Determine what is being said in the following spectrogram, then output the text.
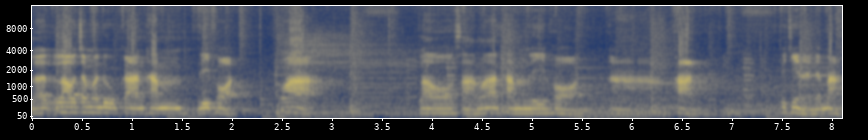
แล้วเราจะมาดูการทำรีพอร์ตว่าเราสามารถทำรีพอร์ตผ่านวิธีไหนได้บ้าง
